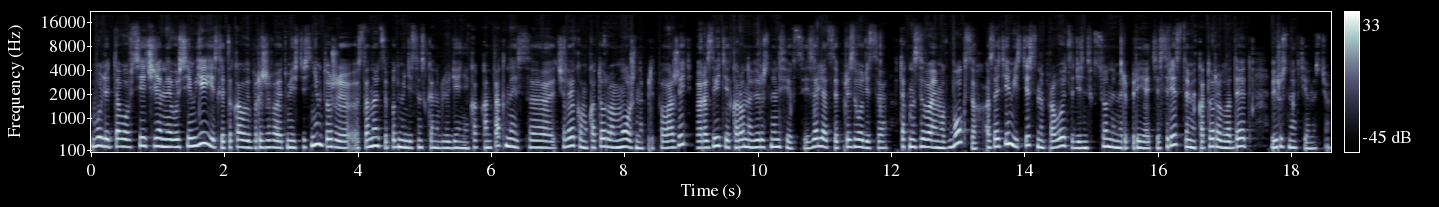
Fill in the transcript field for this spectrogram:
Более того, все члены его семьи, если таковые проживают вместе с ним, тоже становятся под медицинское наблюдение, как контактные с человеком, у которого можно предположить развитие коронавирусной инфекции. Изоляция производится в так называемых боксах, а затем, естественно, проводится дезинфекционная информационные мероприятия средствами, которые обладают вирусной активностью.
